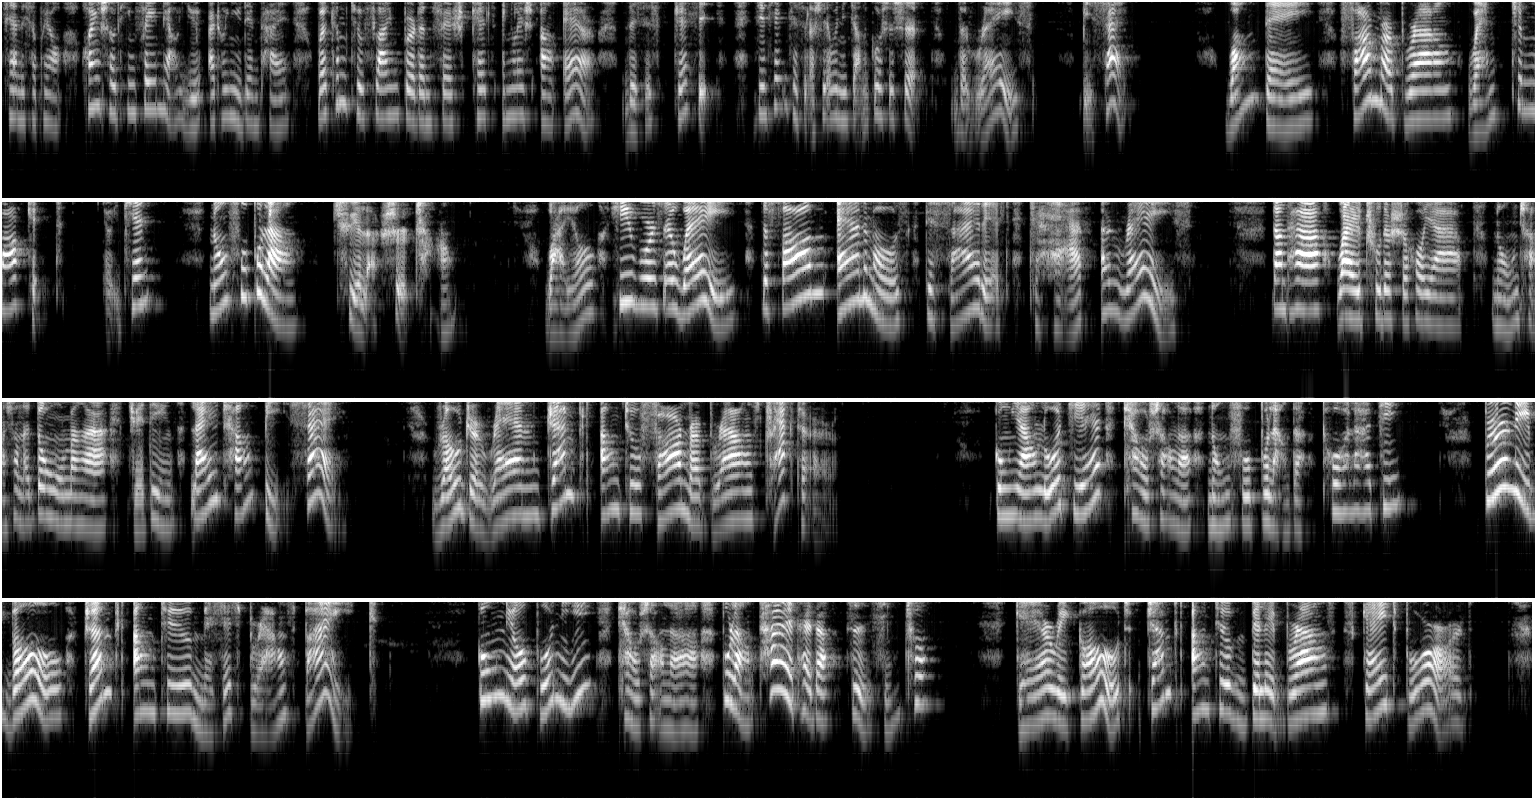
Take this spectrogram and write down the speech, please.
亲爱的小朋友，欢迎收听飞鸟鱼儿童英语电台。Welcome to Flying Bird and Fish Kids English on Air. This is Jessie. 今天 Jessie 老师要为你讲的故事是《The Race》比赛。One day, Farmer Brown went to market. 有一天，农夫布朗去了市场。While he was away, the farm animals decided to have a race. 当他外出的时候呀，农场上的动物们啊，决定来场比赛。Roger Ram jumped onto Farmer Brown's tractor. 公羊罗杰跳上了农夫布朗的 拖拉机。Bernie Bull jumped onto Mrs. Brown's bike. 公牛伯尼跳上了布朗太太的自行车。Gary Goat jumped onto Billy Brown's skateboard.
